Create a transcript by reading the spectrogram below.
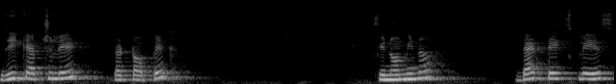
recapitulate the topic. Phenomena that takes place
